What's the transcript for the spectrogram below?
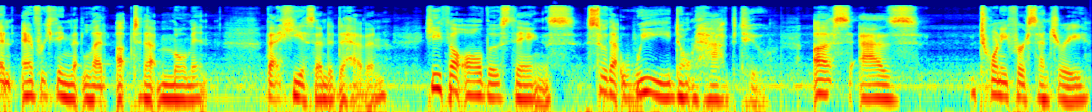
and everything that led up to that moment that he ascended to heaven. He felt all those things so that we don't have to. Us as 21st century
